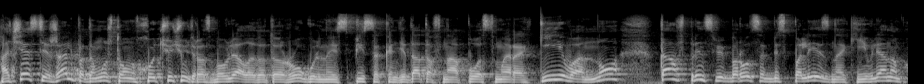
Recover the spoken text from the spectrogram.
Отчасти жаль, потому что он хоть чуть-чуть разбавлял этот рогульный список кандидатов на пост мэра Киева, но там, в принципе, бороться бесполезно. Киевлянам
